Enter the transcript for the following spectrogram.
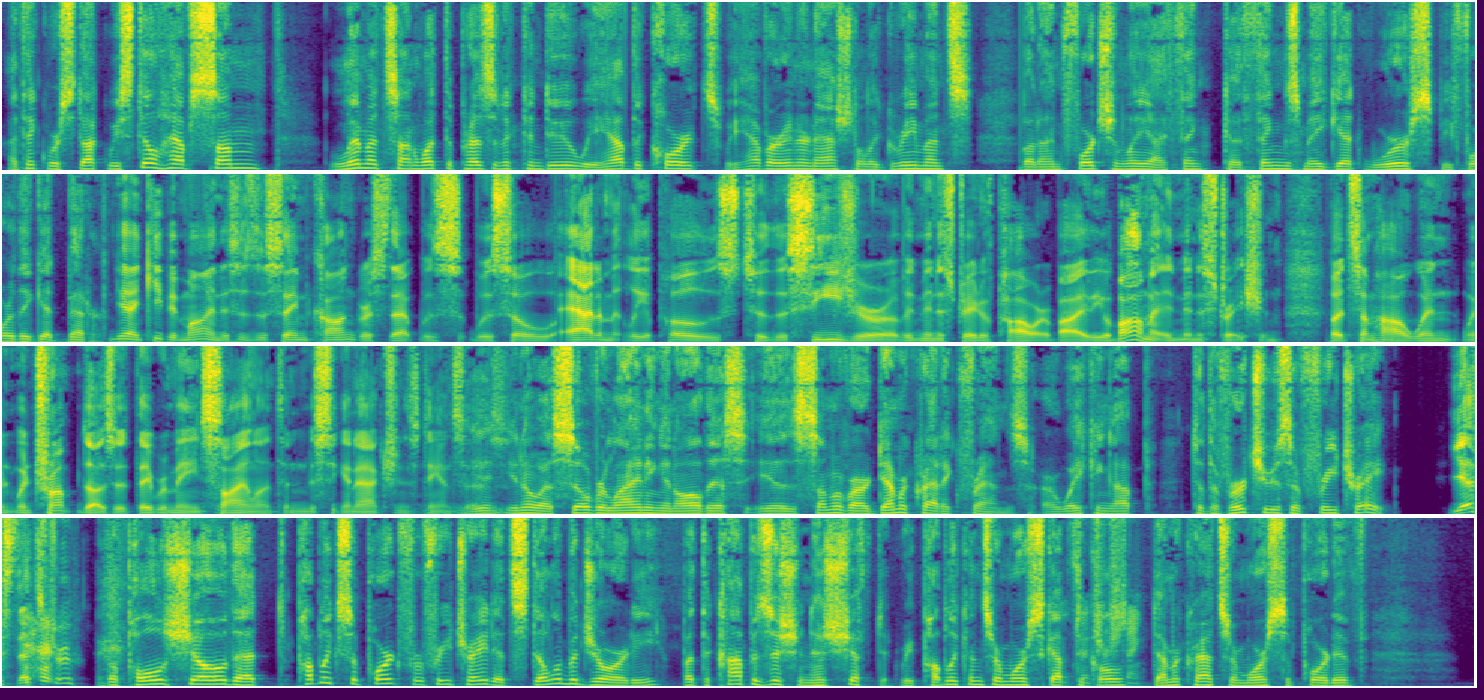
I think we're stuck. We still have some limits on what the president can do. We have the courts, we have our international agreements, but unfortunately, I think uh, things may get worse before they get better. Yeah, and keep in mind, this is the same Congress that was was so adamantly opposed to the seizure of administrative power by the Obama administration. But somehow, when when, when Trump does it, they remain silent and missing in action. As Dan says, you, you know, a silver lining in all this is some of our Democratic friends are waking up to the virtues of free trade. Yes, that's true. the polls show that public support for free trade it's still a majority, but the composition has shifted. Republicans are more skeptical, Democrats are more supportive.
